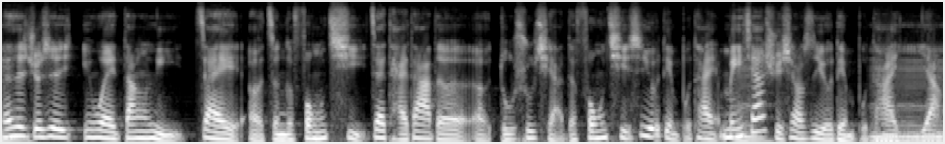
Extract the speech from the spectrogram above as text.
但是就是因为当你在呃整个风气在台大的呃读书起来的风气是有点不太，每一家学校是有点不太一样。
